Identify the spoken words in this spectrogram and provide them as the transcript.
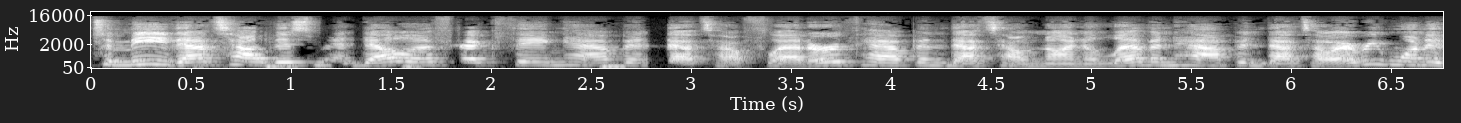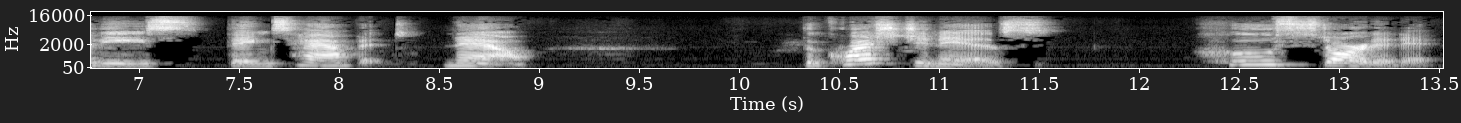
to me that's how this mandela effect thing happened that's how flat earth happened that's how 9-11 happened that's how every one of these things happened now the question is, who started it?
